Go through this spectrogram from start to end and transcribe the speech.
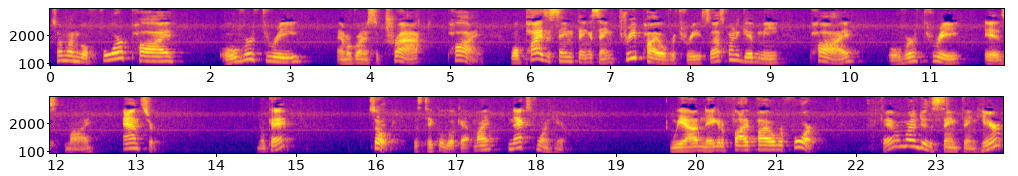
so I'm going to go 4 pi over 3, and we're going to subtract pi. Well, pi is the same thing as saying 3 pi over 3, so that's going to give me pi over 3 is my answer. Okay? So, let's take a look at my next one here we have negative 5 pi over 4. Okay, I'm going to do the same thing here,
